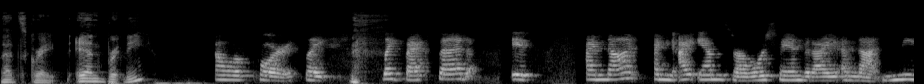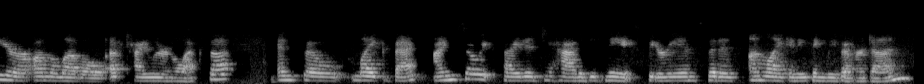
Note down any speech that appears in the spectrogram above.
That's great. And Brittany. Oh, of course. Like like Beck said, it's I'm not I mean, I am a Star Wars fan, but I am not near on the level of Tyler and Alexa. And so, like Beck, I'm so excited to have a Disney experience that is unlike anything we've ever done.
